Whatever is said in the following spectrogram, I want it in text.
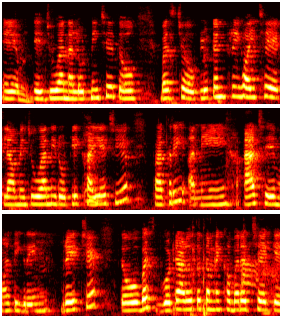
એ એ જુવાના લોટની છે. તો બસ જો ગ્લુટન ફ્રી હોય છે, એટલે અમે જુવારની રોટલી ખાઈએ છીએ, ભાખરી અને આ છે મલ્ટીગ્રેન બ્રેડ છે. તો બસ ગોટાળો તો તમને ખબર જ છે કે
